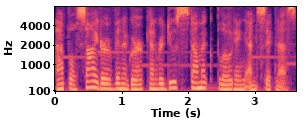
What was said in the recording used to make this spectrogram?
Apple cider vinegar can reduce stomach bloating and sickness.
